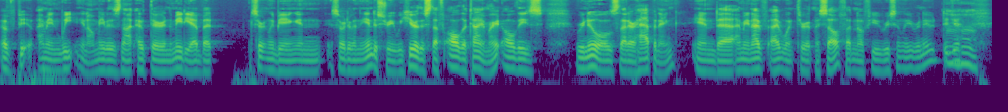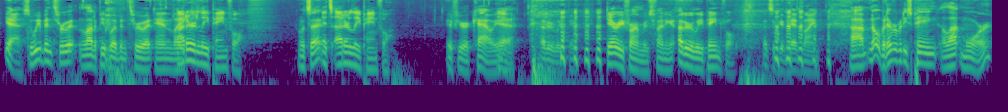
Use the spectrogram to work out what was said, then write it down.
of, I mean, we, you know, maybe it's not out there in the media, but certainly being in sort of in the industry, we hear this stuff all the time, right? All these renewals that are happening. And uh, I mean, I've I went through it myself. I don't know if you recently renewed. Did you? Yeah. So we've been through it. A lot of people have been through it. And like, utterly painful. what's that? It's utterly painful. If you're a cow, yeah, utterly painful. Dairy farmers finding it utterly painful. That's a good headline. um, no, but everybody's paying a lot more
